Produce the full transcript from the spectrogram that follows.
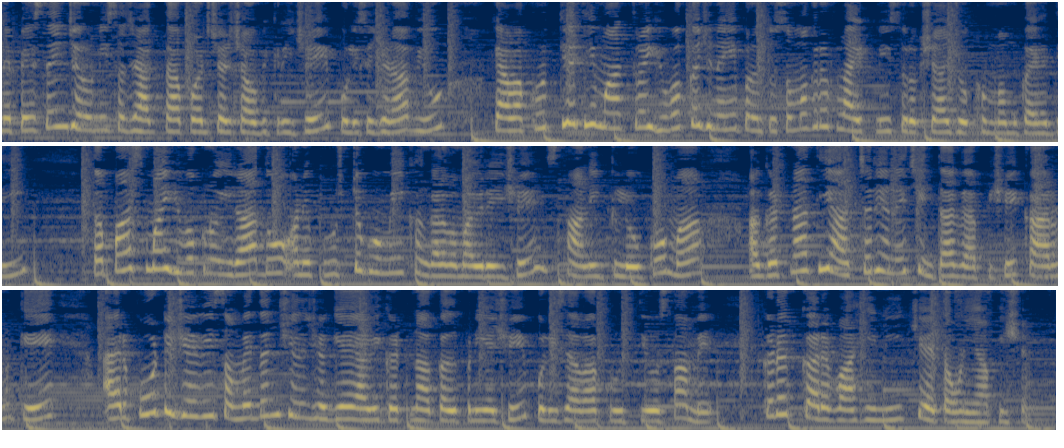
અને પેસેન્જરોની સજાગતા પર ચર્ચા ઊભી કરી છે. પોલીસે જણાવ્યું કે આવા કૃત્યથી માત્ર યુવક જ નહીં, પરંતુ સમગ્ર ફ્લાઇટની સુરક્ષા જોખમમાં મુકાઈ હતી. તપાસમાં યુવકનો ઈરાદો અને પૃષ્ઠભૂમિ ખંગાળવામાં આવી રહી છે. સ્થાનિક લોકોમાં આ ઘટનાથી આશ્ચર્ય અને ચિંતા વ્યાપી છે, કારણ કે એરપોર્ટ જેવી સંવેદનશીલ જગ્યાએ આવી ઘટના કલ્પનીય છે. પોલીસે આવા કૃત્યો સામે કડક કાર્યવાહીની ચેતવણી આપી છે.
